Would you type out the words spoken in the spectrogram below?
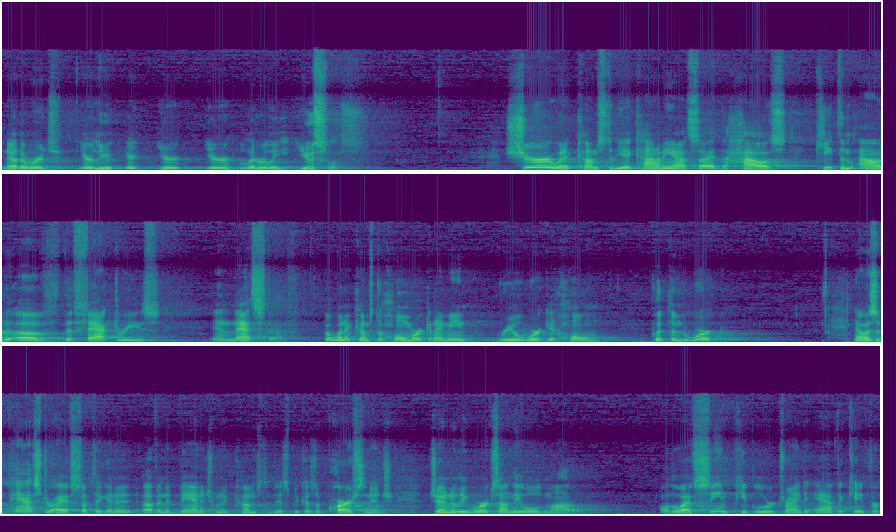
In other words, you're, you're, you're, you're literally useless. Sure, when it comes to the economy outside the house, keep them out of the factories and that stuff. But when it comes to homework, and I mean real work at home, put them to work. Now, as a pastor, I have something a, of an advantage when it comes to this because a parsonage generally works on the old model. Although I've seen people who are trying to advocate for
